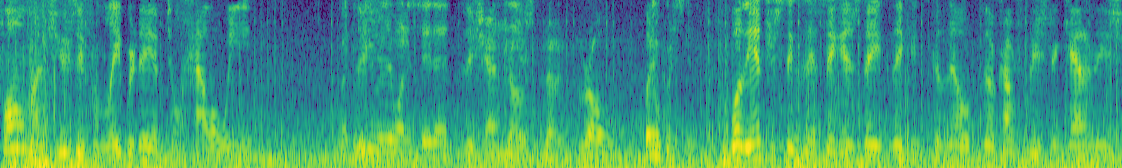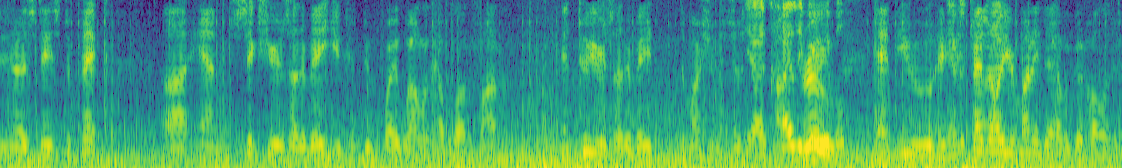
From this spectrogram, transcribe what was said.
fall months, usually from Labor Day until Halloween, But do we This- really want to say that? the chanterelles grow. But Nobody's going to. well, the interesting thing is they, they can they'll, they'll come from Eastern Canada, Eastern United States to pick, uh, and six years out of eight you can do quite well and have a lot of fun, and two years out of eight mushrooms just Yeah, it's highly through, variable. and you and you spend all your money to have a good holiday.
